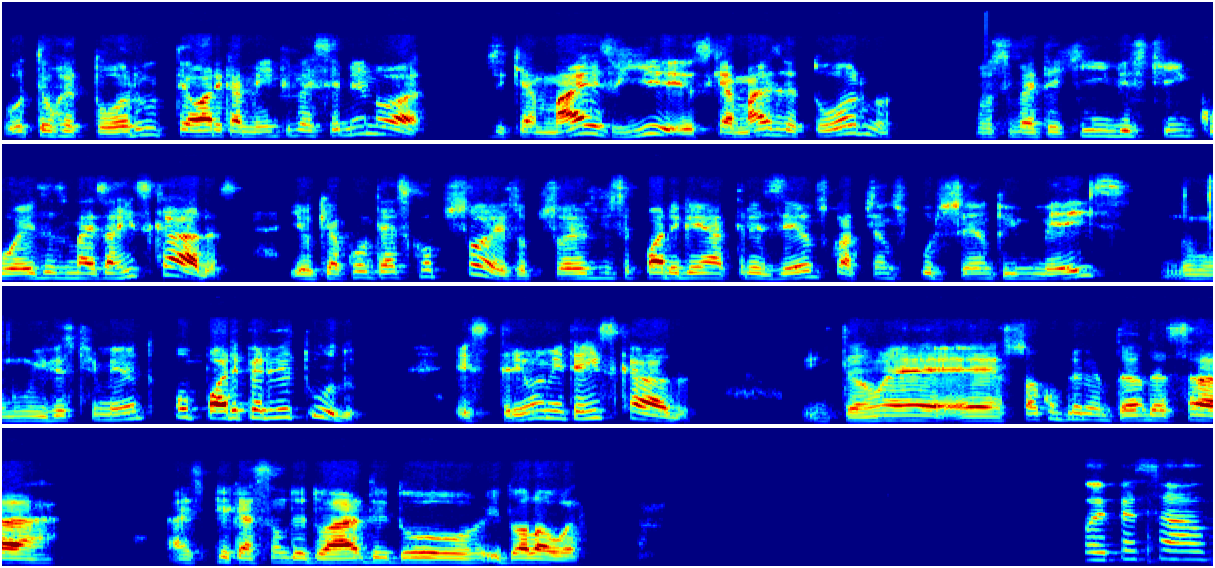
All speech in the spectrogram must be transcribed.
o teu retorno, teoricamente, vai ser menor. Você quer mais, você quer mais retorno, você vai ter que investir em coisas mais arriscadas. E é o que acontece com opções. Opções você pode ganhar 300, 400% em um mês no, investimento, ou pode perder tudo. É extremamente arriscado. Então, é, é, só complementando essa a explicação do Eduardo e do, e do Alaor. Oi, pessoal.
